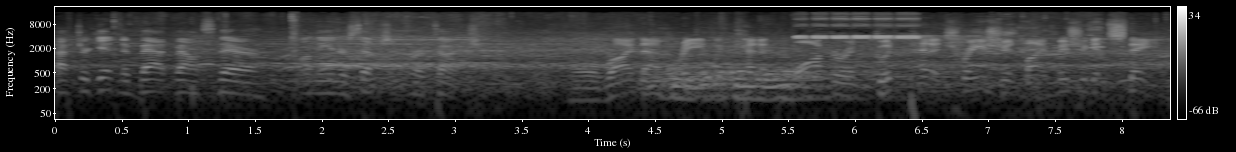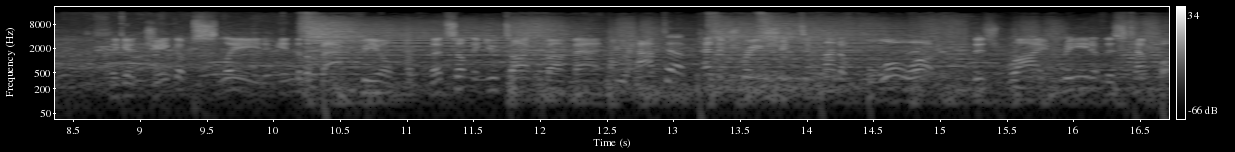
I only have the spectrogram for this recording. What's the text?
after getting a bad bounce there on the interception for a touch. We'll ride that read with Kenneth Walker and good penetration by Michigan State. They get Jacob Slade into the backfield. That's something you talked about, Matt. You have to have penetration to kind of blow up this ride read and this tempo.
